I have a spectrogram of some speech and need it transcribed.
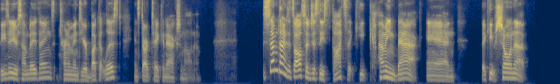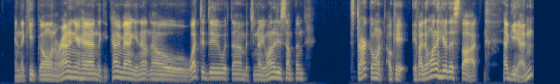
These are your someday things, turn them into your bucket list and start taking action on them sometimes it's also just these thoughts that keep coming back and they keep showing up and they keep going around in your head and they keep coming back. You don't know what to do with them, but you know you want to do something. Start going, okay, if I don't want to hear this thought again,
